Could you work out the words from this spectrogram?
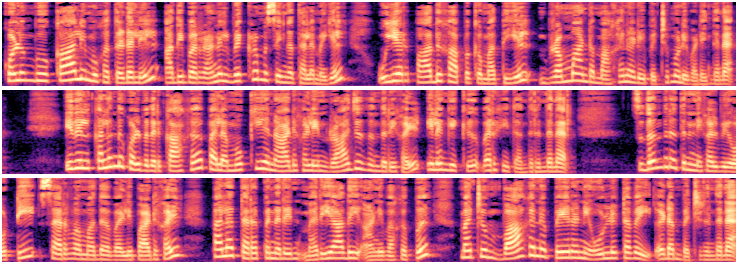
கொழும்பு காலிமுக திடலில் அதிபர் ரணில் விக்ரமசிங்க தலைமையில் உயர் பாதுகாப்புக்கு மத்தியில் பிரம்மாண்டமாக நடைபெற்று முடிவடைந்தன. இதில் கலந்து கொள்வதற்காக பல முக்கிய நாடுகளின் ராஜதந்திரிகள் இலங்கைக்கு வருகை தந்திருந்தனர். சுதந்திர தின நிகழ்வையொட்டி சர்வ மத வழிபாடுகள் பல தரப்பினரின் மரியாதை அணிவகுப்பு மற்றும் வாகன பேரணி உள்ளிட்டவை இடம்பெற்றிருந்தன.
